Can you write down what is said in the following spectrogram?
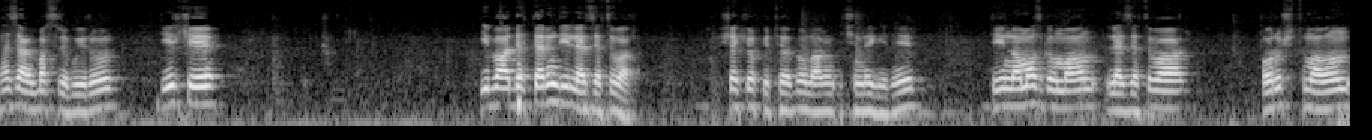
Həsən Basri buyurur, deyir ki ibadətlərin deyir ləzzəti var. Şək yox ki, tövbə onların içində gedir. Deyir, namaz qılmağın ləzzəti var, oruç tutmağın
